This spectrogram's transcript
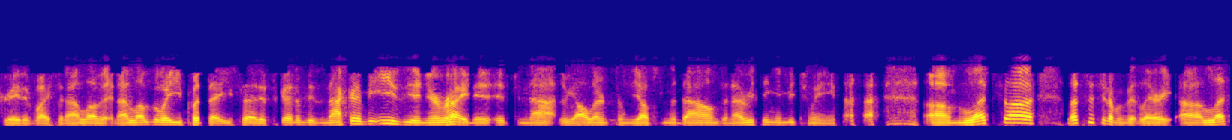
great advice, and I love it. And I love the way you put that. You said it's gonna be, it's not gonna be easy, and you're right. It, it's not. We all learn from the ups and the downs and everything in between. um, let's uh, let's switch it up a bit, Larry. Uh, let's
